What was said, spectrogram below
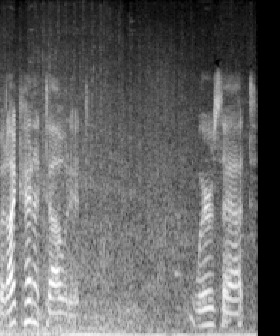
but I kind of doubt it. Where's that?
